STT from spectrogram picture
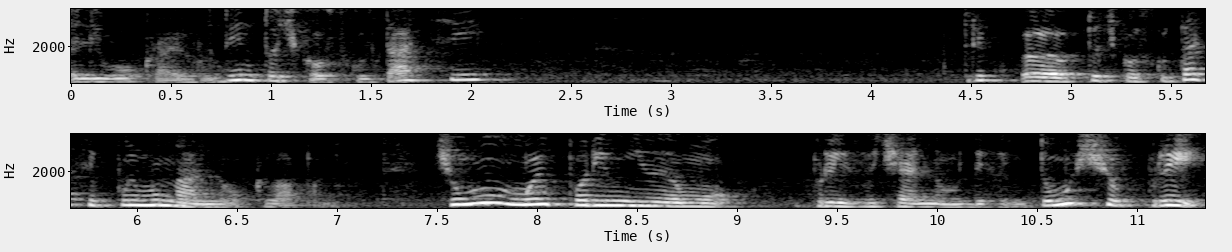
лівого краю грудин, точка аускультації, три- е, точка аускультації пульмонального клапану. Чому ми порівнюємо при звичайному диханні? Тому що при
